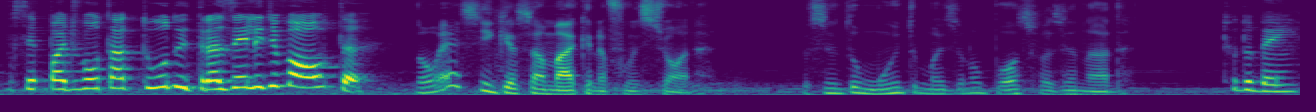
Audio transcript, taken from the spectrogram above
Você pode voltar tudo e trazer ele de volta. Não é assim que essa máquina funciona. Eu sinto muito, mas eu não posso fazer nada. Tudo bem.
